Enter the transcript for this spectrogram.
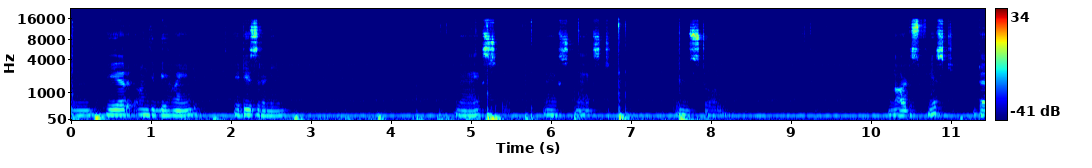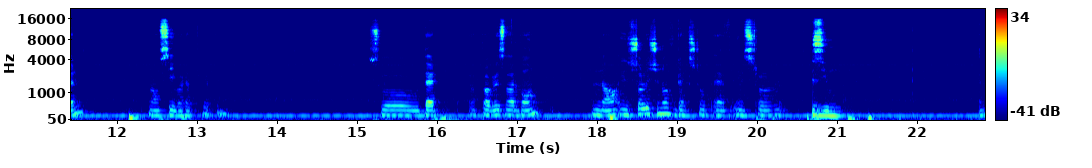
And here on the behind it is running. Next next next install. Now it's finished done now see what happened. So that progress are gone. Now installation of desktop app installer resumed. And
